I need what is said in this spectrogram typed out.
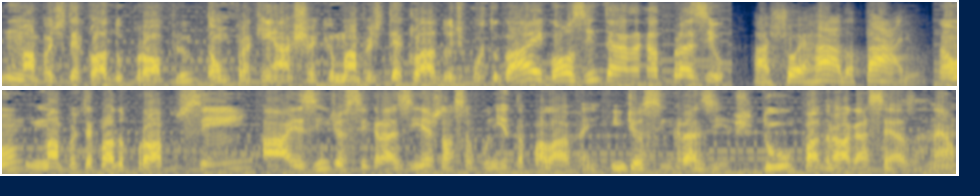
um mapa de teclado próprio. Então, para quem acha que o mapa de teclado de Portugal é igualzinho ao teclado do Brasil. Achou errado, otário? Então, mapa de teclado próprio, sim, as idiosincrasias, nossa bonita palavra, hein? Idiosincrasias, do padrão H César, né?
